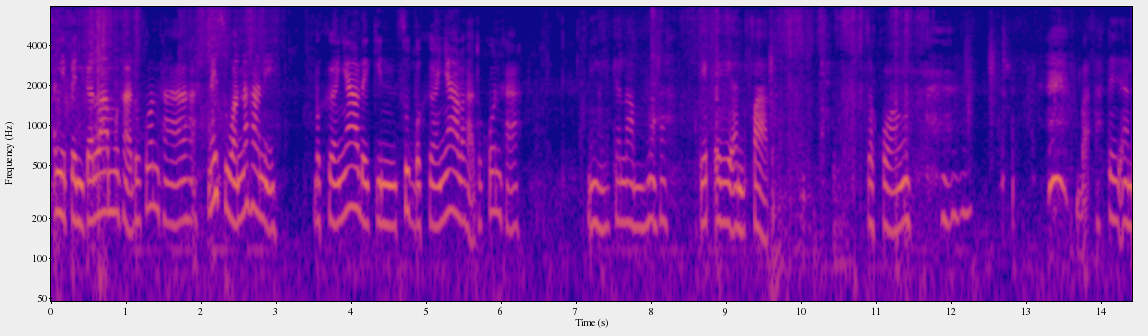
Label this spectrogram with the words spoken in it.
อันนี้เป็นกระลำค่ะ ทุกคนค่ะ ในสวนนะคะนี่บักเขือเน่าได้กินซุปบักเขือเน่าแล้วค่ะ ทุกคนค่ะ นี่กระลำนะคะ เก็บไปอันฝากเจ้าของบะไปอัน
